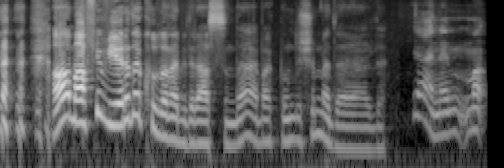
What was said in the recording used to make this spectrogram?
Ama mafya VR'ı da kullanabilir aslında. Bak bunu düşünmedi herhalde. Yani ma-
